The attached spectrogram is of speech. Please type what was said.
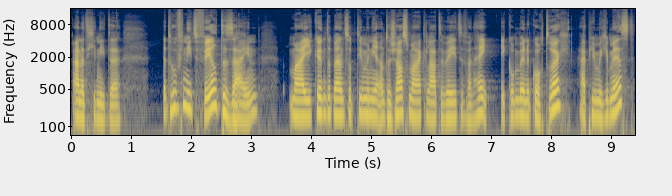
aan het genieten. Het hoeft niet veel te zijn, maar je kunt de mensen op die manier enthousiast maken, laten weten van hey, ik kom binnenkort terug, heb je me gemist?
